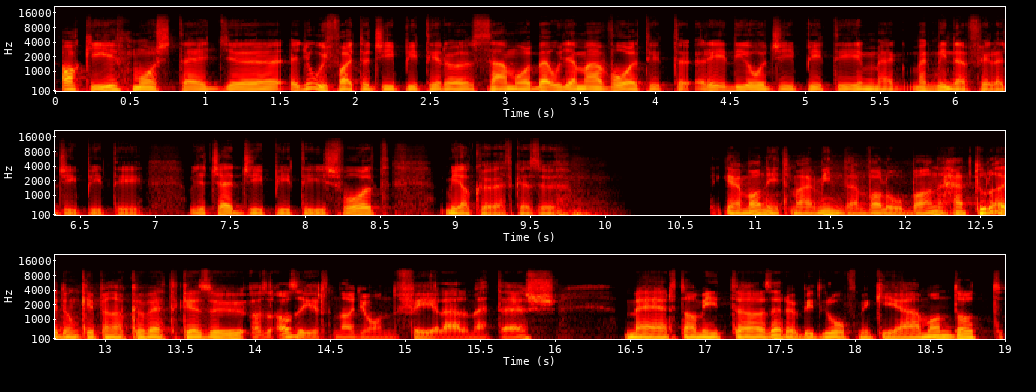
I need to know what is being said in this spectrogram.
aki most egy, egy újfajta GPT-ről számol be. Ugye már volt itt Radio GPT, meg, meg mindenféle GPT. Ugye Chat GPT is volt. Mi a következő? Igen, van itt már minden valóban. Hát tulajdonképpen a következő az azért nagyon félelmetes, mert amit az erőbit Gróf Miki elmondott,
